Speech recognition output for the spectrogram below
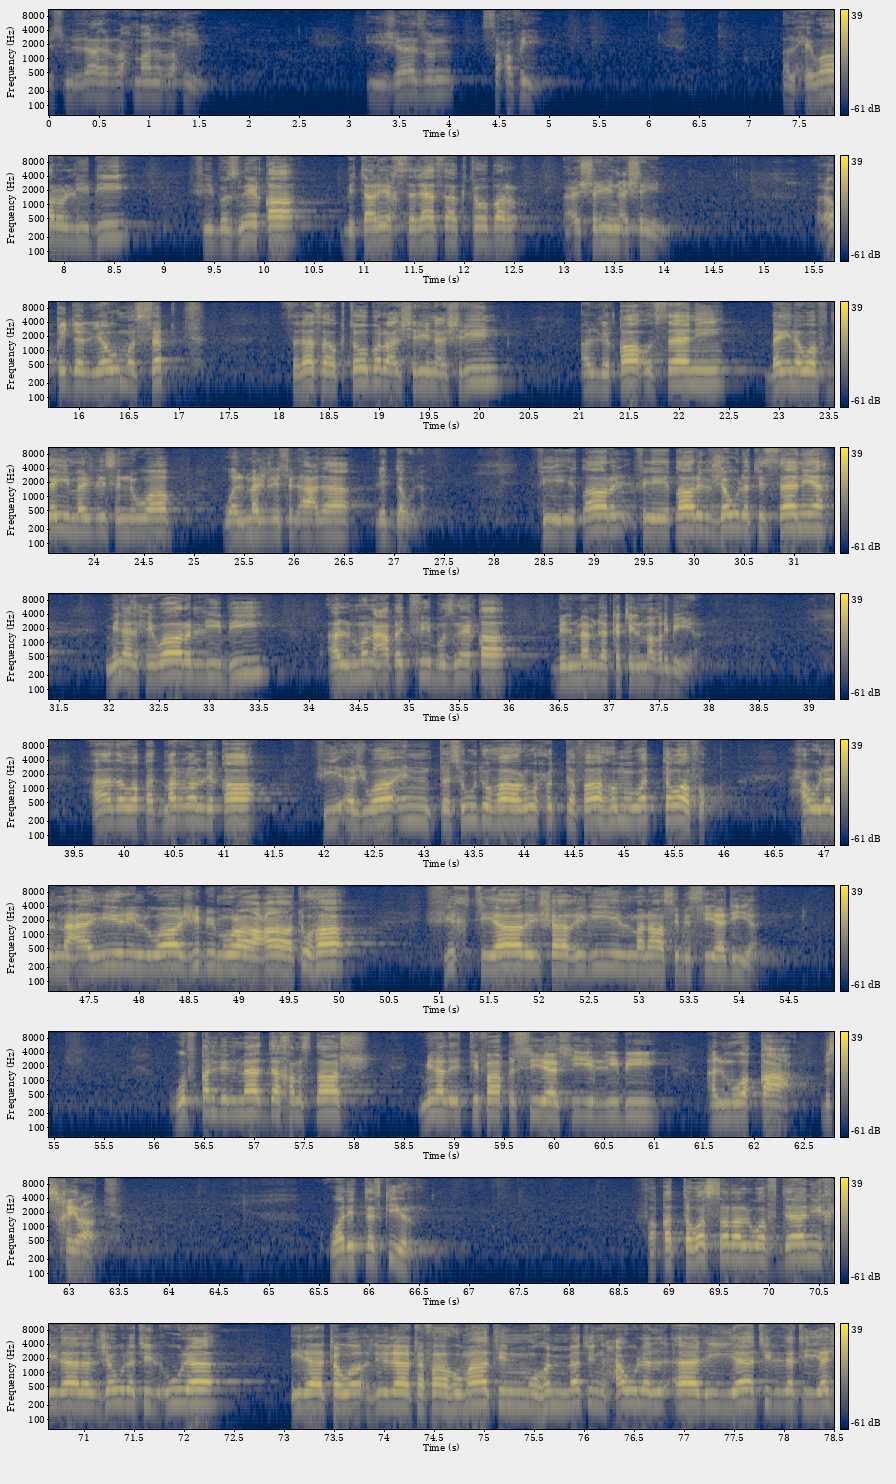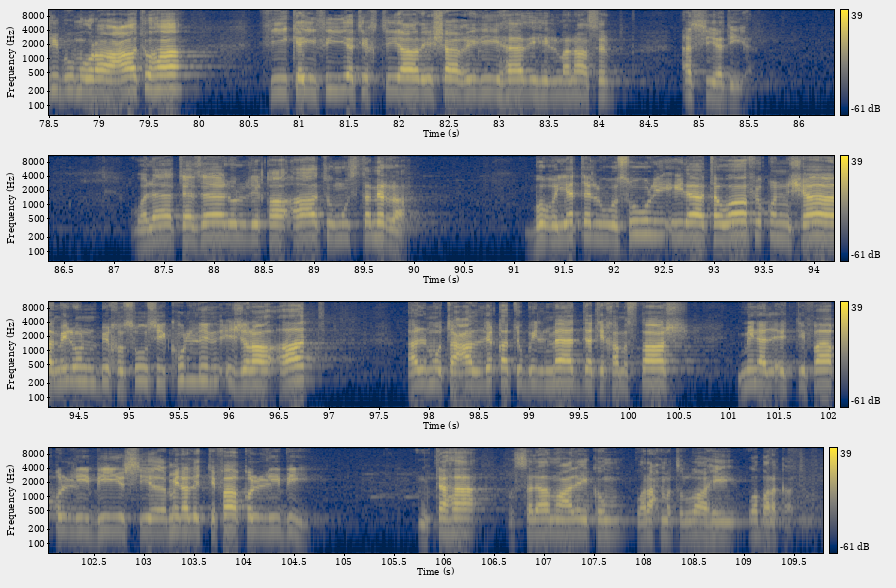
بسم الله الرحمن الرحيم. إيجاز صحفي. الحوار الليبي في بوزنيقة بتاريخ 3 أكتوبر 2020 عقد اليوم السبت 3 أكتوبر 2020 اللقاء الثاني بين وفدي مجلس النواب والمجلس الأعلى للدولة. في إطار في إطار الجولة الثانية من الحوار الليبي المنعقد في بوزنيقة بالمملكة المغربية. هذا وقد مر اللقاء في أجواء تسودها روح التفاهم والتوافق حول المعايير الواجب مراعاتها في اختيار شاغلي المناصب السيادية. وفقا للمادة 15 من الاتفاق السياسي الليبي الموقع بالسخيرات وللتذكير فقد توصل الوفدان خلال الجولة الأولى إلى, تو... إلى تفاهمات مهمة حول الآليات التي يجب مراعاتها في كيفية اختيار شاغلي هذه المناصب السيادية. ولا تزال اللقاءات مستمرة. بغية الوصول إلى توافق شامل بخصوص كل الإجراءات المتعلقة بالمادة 15 من الاتفاق الليبي من الاتفاق الليبي. انتهى. والسلام عليكم ورحمة الله وبركاته.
